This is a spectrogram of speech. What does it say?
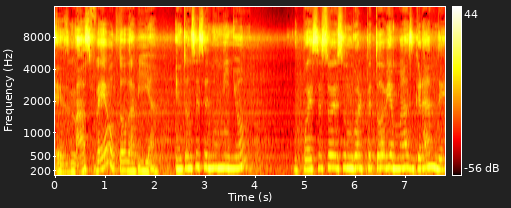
es, más feo todavía. Entonces en un niño, pues eso es un golpe todavía más grande.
